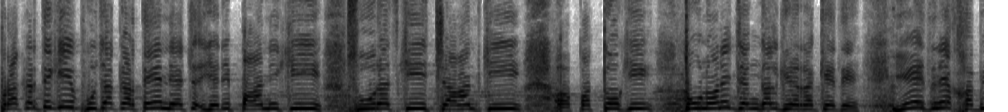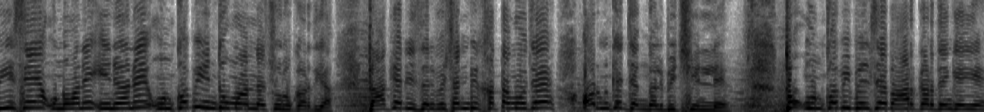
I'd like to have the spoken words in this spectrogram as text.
प्रकृति की पूजा करते हैं यानी पानी की, सूरज की, चाँद की पत्तों की तो उन्होंने जंगल घेर रखे थे। ये इतने खबीस हैं, उन्होंने, इन्होंने उनको भी हिंदू मानना शुरू कर दिया, ताकि रिजर्वेशन भी खत्म हो जाए और उनके जंगल भी छीन ले। तो उनको भी बिल से बाहर कर देंगे ये।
